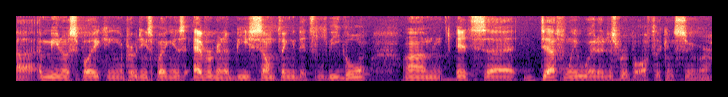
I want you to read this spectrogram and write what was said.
uh, amino spiking and protein spiking is ever going to be something that's legal. Um, it's uh, definitely a way to just rip off the consumer.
